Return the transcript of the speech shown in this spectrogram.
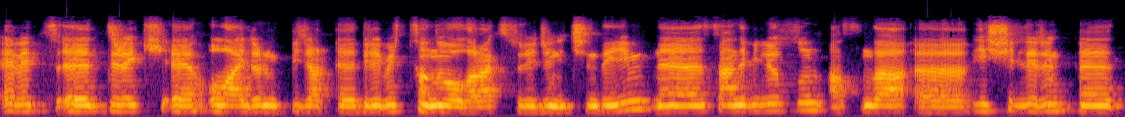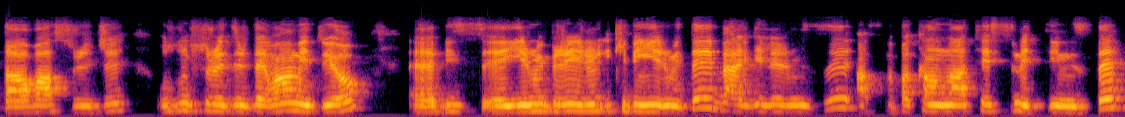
Evet, e, direkt e, olayların e, birebir tanığı olarak sürecin içindeyim. E, sen de biliyorsun aslında e, Yeşillerin e, dava süreci uzun süredir devam ediyor. Ee, biz 21 e, Eylül 2020'de belgelerimizi aslında bakanlığa teslim ettiğimizde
